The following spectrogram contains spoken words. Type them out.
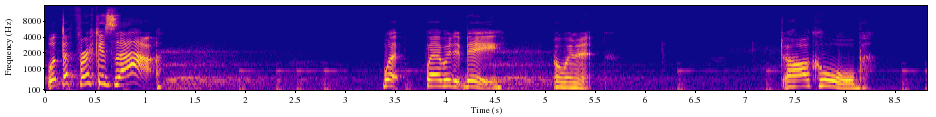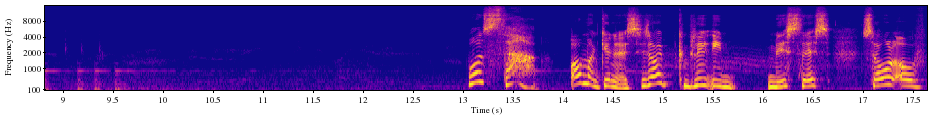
What the frick is that? What, where would it be? Oh, wait a minute. Dark orb. My goodness, did I completely miss this? Soul of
